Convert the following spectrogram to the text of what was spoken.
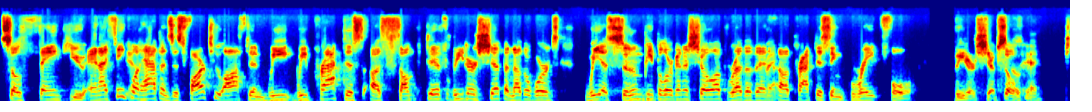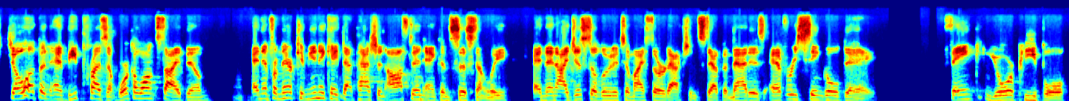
So thank you. And I think yeah. what happens is far too often we we practice assumptive leadership. In other words, we assume people are going to show up rather than right. uh, practicing grateful leadership. So okay. show up and, and be present, work alongside them. And then from there, communicate that passion often and consistently. And then I just alluded to my third action step, and that is every single day, thank your people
